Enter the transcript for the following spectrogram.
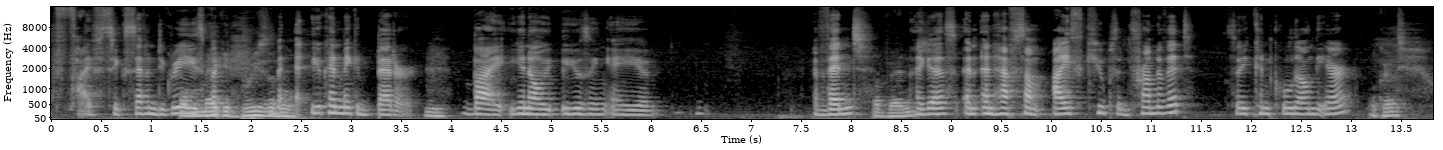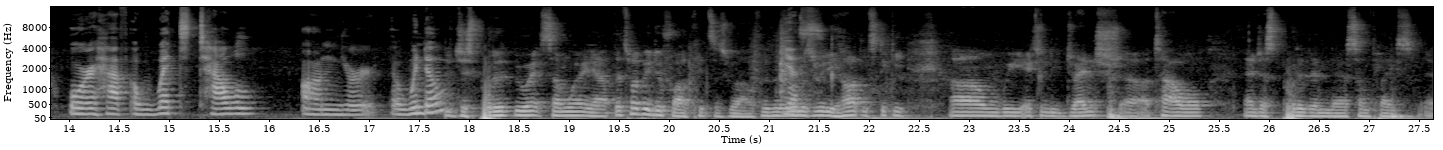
five, six, seven degrees, or make but it breathable. you can make it better Mm. by you know using a a vent, A vent. I guess, and and have some ice cubes in front of it so you can cool down the air, Okay. or have a wet towel on your uh, window. You just put it somewhere. Yeah, that's what we do for our kids as well. If the room is really hot and sticky, um, we actually drench uh, a towel and just put it in there someplace uh,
